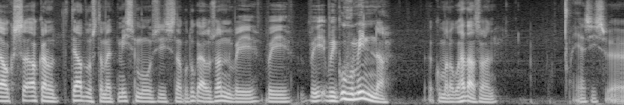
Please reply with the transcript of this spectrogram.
jaoks hakanud teadvustama, et mis mu siis nagu tugevus on või, või, või, või kuhu minna, kui ma nagu hädas olen. ja siis äh,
